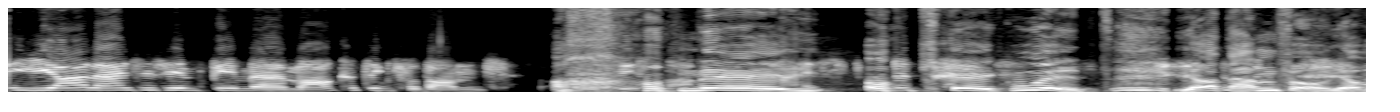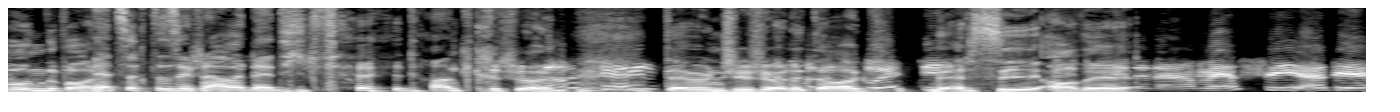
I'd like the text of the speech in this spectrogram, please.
Ja, nein, Sie sind beim äh, Marketingverband. Oh nein! Okay, gut. Ja, in dem Fall. Ja, wunderbar. Hat sich das ist auch erledigt. Danke. Dankeschön. Okay. Dann wünsche ich einen schönen Tag. Merci, Ade. Genau, merci, adieu.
